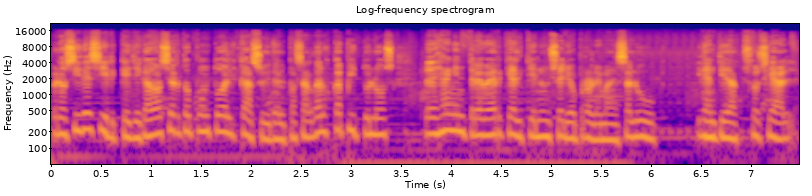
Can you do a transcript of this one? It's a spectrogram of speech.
pero sí decir que llegado a cierto punto del caso y del pasar de los capítulos, te dejan entrever que él tiene un serio problema de salud, identidad social.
